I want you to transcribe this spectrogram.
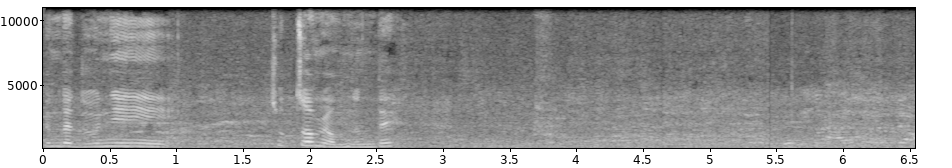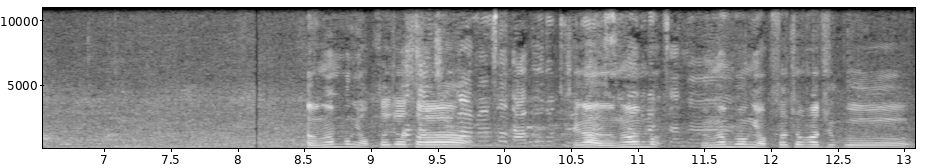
근데 눈이 초점이 없는데? 응원봉이 없어져서 제가 응원봉. 응원봉이 없어져가지고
